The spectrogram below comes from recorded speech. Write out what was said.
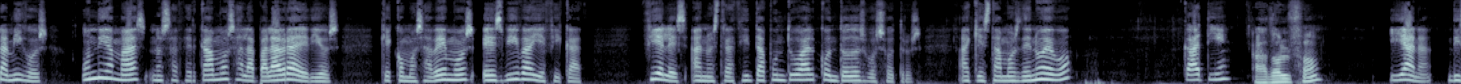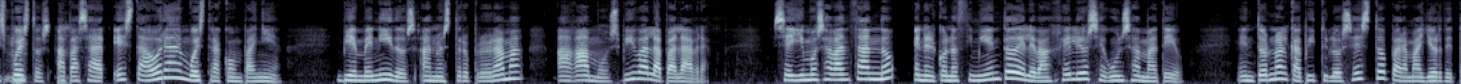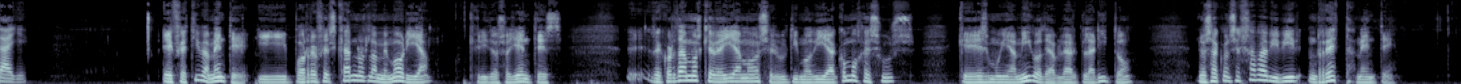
Hola amigos, un día más nos acercamos a la palabra de Dios, que como sabemos es viva y eficaz, fieles a nuestra cita puntual con todos vosotros. Aquí estamos de nuevo, Katy Adolfo, y Ana, dispuestos a pasar esta hora en vuestra compañía. Bienvenidos a nuestro programa Hagamos viva la palabra. Seguimos avanzando en el conocimiento del Evangelio según San Mateo, en torno al capítulo sexto para mayor detalle. Efectivamente, y por refrescarnos la memoria, queridos oyentes, eh, recordamos que veíamos el último día cómo Jesús, que es muy amigo de hablar clarito, nos aconsejaba vivir rectamente,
